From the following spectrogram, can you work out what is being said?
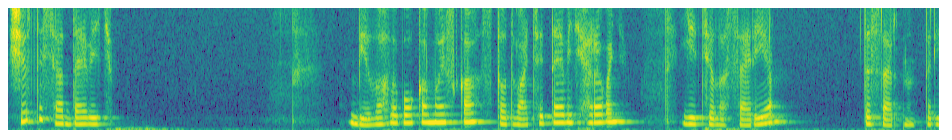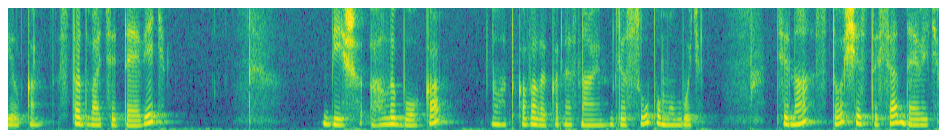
69. Біла глибока миска 129 гривень. Є ціла серія. Десертна тарілка 129, більш глибока, ну, така велика, не знаю, для супу, мабуть. Ціна 169.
